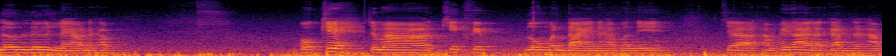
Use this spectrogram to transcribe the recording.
เริ่มลื่นแล้วนะครับ โอเค จะมาคลิกฟลิปลงบันไดนะครับ วันนี้จะทำให้ได้แล้วกันนะครับ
